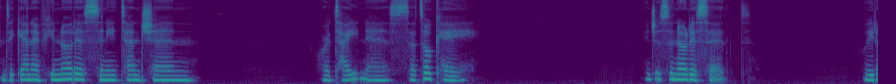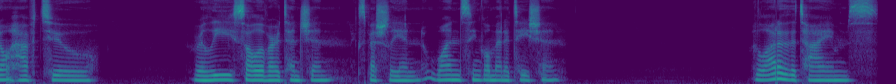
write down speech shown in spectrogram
And again, if you notice any tension or tightness, that's okay. You just notice it. We don't have to release all of our attention, especially in one single meditation. But a lot of the times,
